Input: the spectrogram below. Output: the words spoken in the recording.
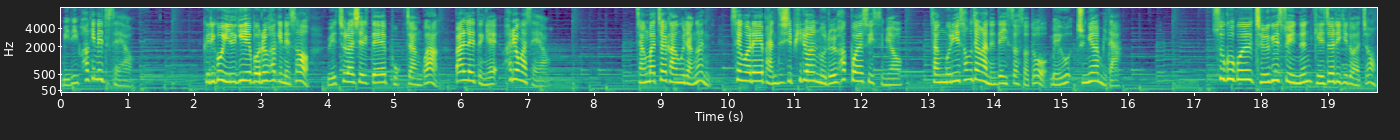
미리 확인해 두세요. 그리고 일기예보를 확인해서 외출하실 때 복장과 빨래 등에 활용하세요. 장마철 강우량은 생활에 반드시 필요한 물을 확보할 수 있으며 작물이 성장하는 데 있어서도 매우 중요합니다. 수국을 즐길 수 있는 계절이기도 하죠.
